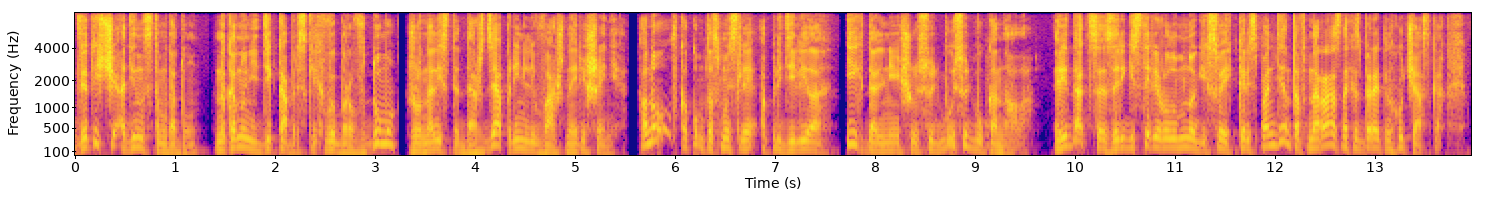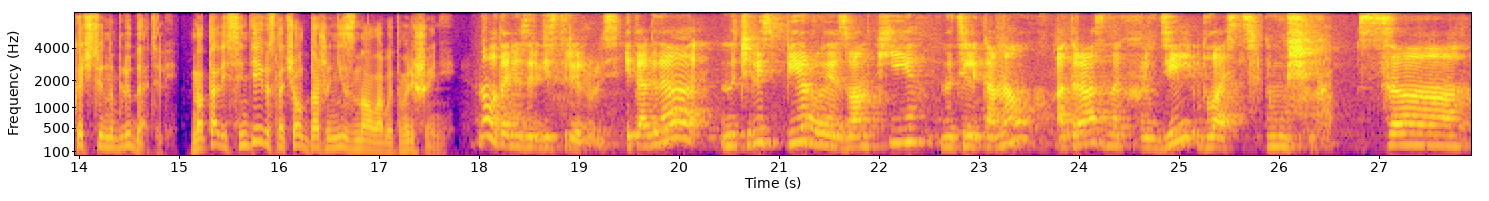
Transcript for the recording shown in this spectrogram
В 2011 году, накануне декабрьских выборов в Думу, журналисты «Дождя» приняли важное решение. Оно в каком-то смысле определило их дальнейшую судьбу и судьбу канала. Редакция зарегистрировала многих своих корреспондентов на разных избирательных участках в качестве наблюдателей. Наталья Синдеева сначала даже не знала об этом решении. Ну вот они зарегистрировались. И тогда начались первые звонки на телеканал от разных людей, власть имущих, с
